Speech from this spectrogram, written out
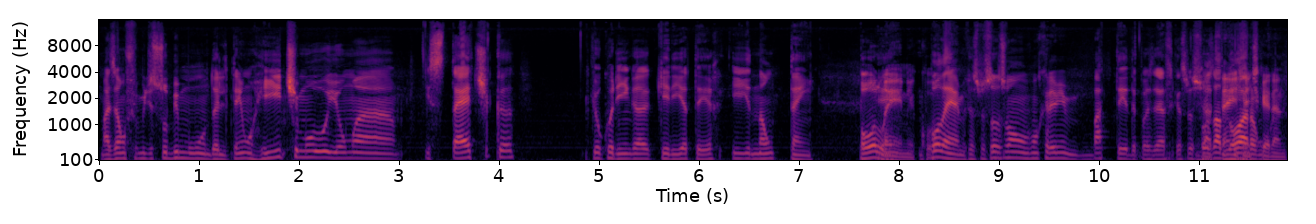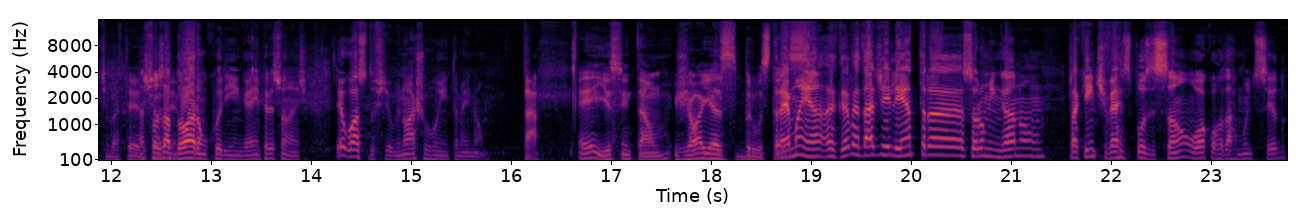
Mas é um filme de submundo, ele tem um ritmo e uma estética que o Coringa queria ter e não tem. Polêmico. Polêmico. As pessoas vão, vão querer me bater depois dessa, que as pessoas Já adoram. querendo te bater. As pessoas adoram o Coringa, é impressionante. Eu gosto do filme, não acho ruim também, não. É isso então. Joias Brutas. Estreia amanhã. Na verdade, ele entra, se eu não me engano, pra quem tiver disposição ou acordar muito cedo,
